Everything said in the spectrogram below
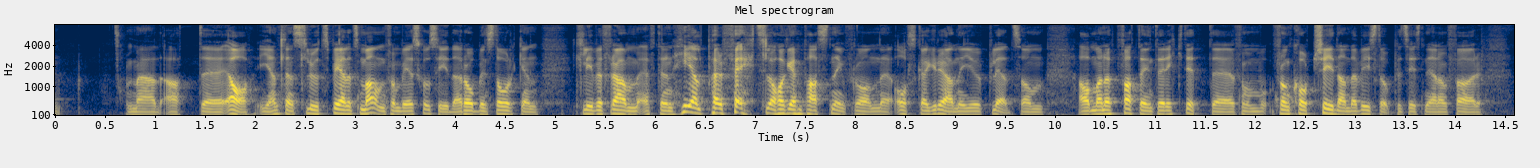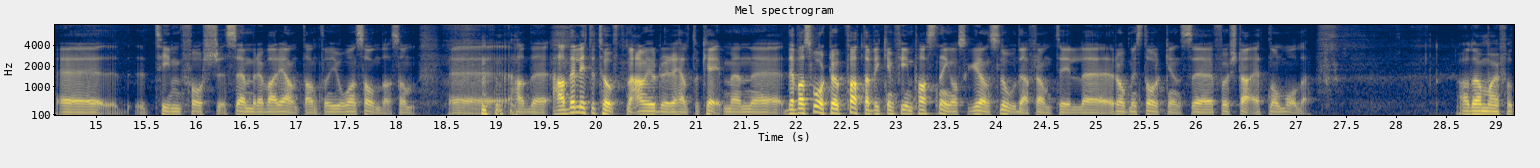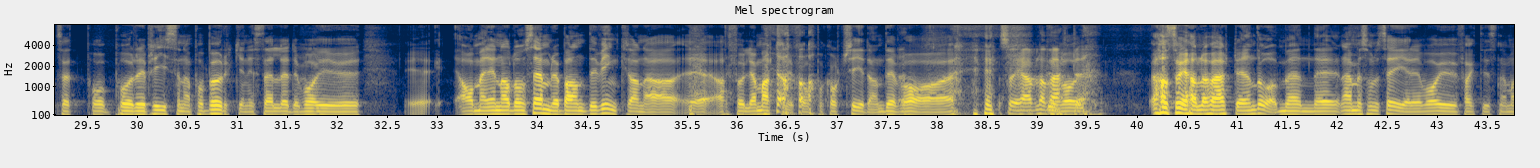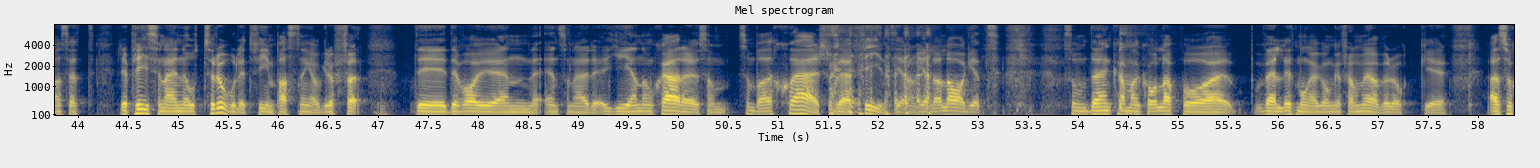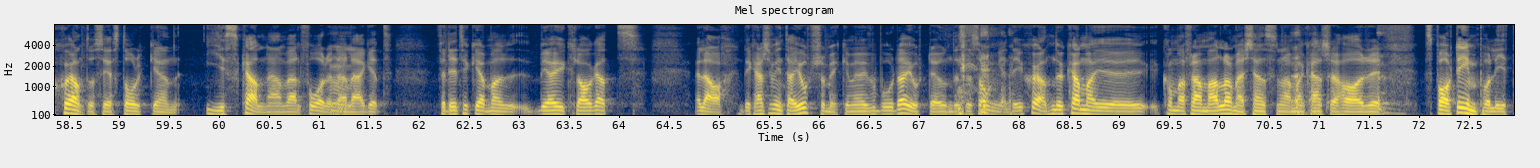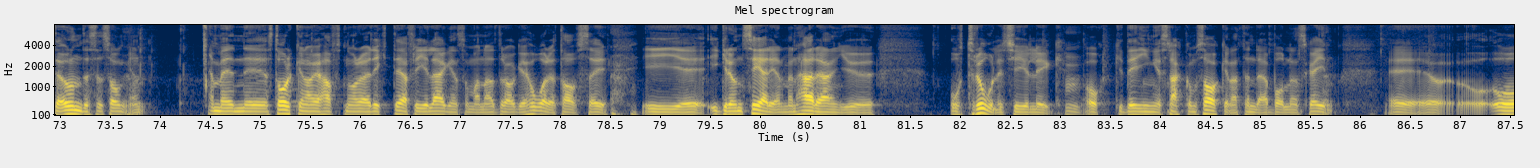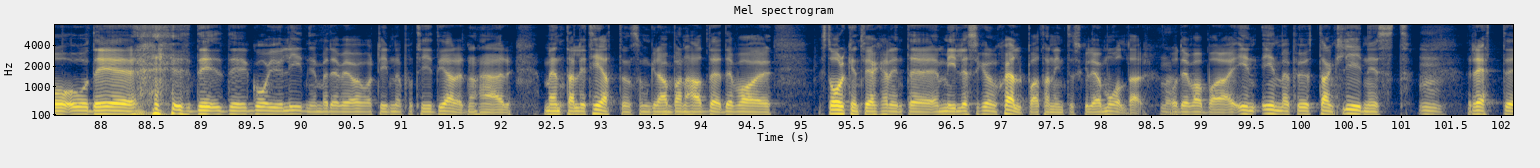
med att, eh, ja, egentligen slutspelets man från VSKs sida, Robin Storken, kliver fram efter en helt perfekt slagen passning från eh, Oskar Grön i djupled som, ja, man uppfattar inte riktigt eh, från, från kortsidan där vi stod precis nedanför eh, Tim Fors sämre variant, Anton Johansson då, som eh, hade, hade lite tufft, men han gjorde det helt okej. Men eh, det var svårt att uppfatta vilken fin passning Oskar Grön slog där fram till Robin Storkens första 1-0 mål där. Ja, det har man ju fått sett på, på repriserna på burken istället. Det var mm. ju eh, Ja men en av de sämre bandyvinklarna eh, att följa matchen ifrån på kortsidan, det var... så jävla värt det! Ja, så jävla värt det ändå. Men, eh, nej, men som du säger, det var ju faktiskt när man sett repriserna en otroligt fin passning av Gruffe. Mm. Det, det var ju en, en sån här genomskärare som, som bara skär sådär fint genom hela laget. Så den kan man kolla på eh, väldigt många gånger framöver och eh, alltså skönt att se Storken iskall när han väl får det där mm. läget. För det tycker jag man, vi har ju klagat eller ja, det kanske vi inte har gjort så mycket, men vi borde ha gjort det under säsongen. Det är skönt, nu kan man ju komma fram alla de här känslorna man kanske har sparat in på lite under säsongen. Men eh, Storken har ju haft några riktiga frilägen som man har dragit håret av sig i, i grundserien, men här är han ju otroligt kylig mm. och det är inget snack om saken att den där bollen ska in. Eh, och, och det, det, det, går ju i linje med det vi har varit inne på tidigare, den här mentaliteten som grabbarna hade. Det var Storken tvekade inte en millisekund själv på att han inte skulle göra mål där. Nej. Och det var bara in, in med putan kliniskt, mm. rätt, eh,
